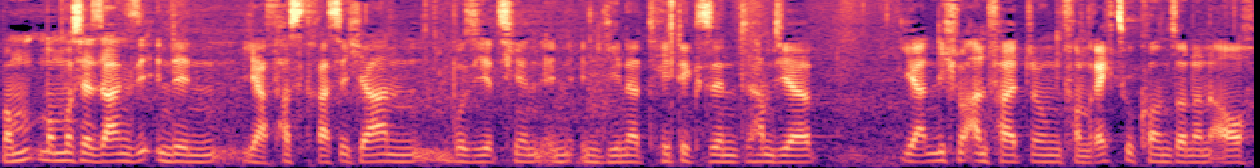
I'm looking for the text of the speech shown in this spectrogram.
Man, man muss ja sagen, in den ja, fast 30 Jahren, wo Sie jetzt hier in, in Jena tätig sind, haben Sie ja ja nicht nur Anfeindungen von rechts gekommen, sondern auch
